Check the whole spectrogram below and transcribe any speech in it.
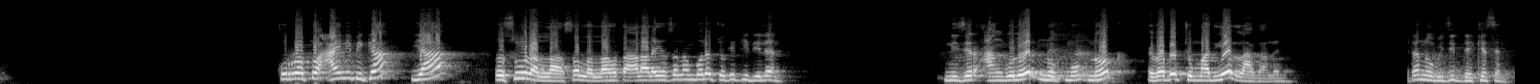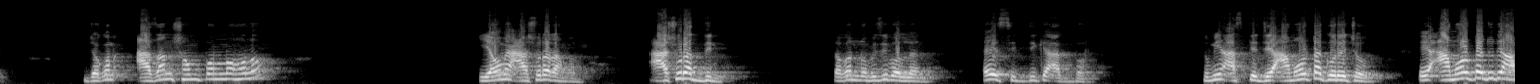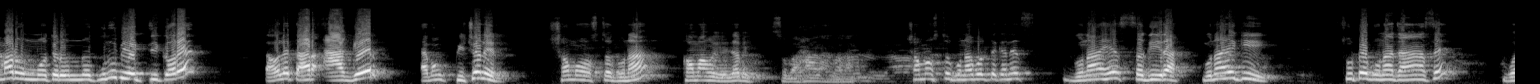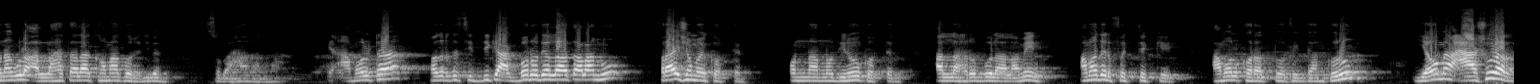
কুর্রত আইনি বিকা ইয়া রসুল আল্লাহ সাল্লাহ তাল্লাম বলে চোখে কি দিলেন? নিজের আঙ্গুলের নখ নখ এভাবে চুম্মা দিয়ে লাগালেন। এটা নবীজি দেখেছেন। যখন আজান সম্পন্ন হলো ইয়ামে আশুরার আমল, আশুরার দিন, তখন নবীজি বললেন, এই সিদ্দিকে আকবর, তুমি আজকে যে আমলটা করেছ, এই আমলটা যদি আমার উন্মতের অন্য কোনো ব্যক্তি করে, তাহলে তার আগের এবং পিছনের সমস্ত গুণা ক্ষমা হয়ে যাবে। সুবাহান সমস্ত গুণা বলতে কেন? গুনাহে সগিরা। গুনাহে কি? ছোট গুণা যা আছে গোনাগুলো আল্লাহ তালা ক্ষমা করে দিবেন। সুবাহান আল্লাহ এই আমলটা হজরত সিদ্দিকে আকবর আল্লাহ তালানহু প্রায় সময় করতেন, অন্যান্য দিনেও করতেন। আল্লাহ রব্বুল আলমিন আমাদের প্রত্যেককে আমল করার তৌফিক দান করুন। ইয়মে আশুরার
